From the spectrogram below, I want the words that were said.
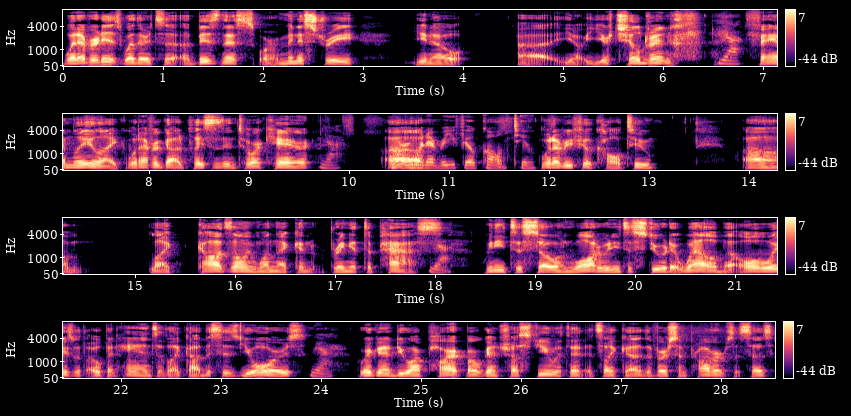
whatever it is, whether it's a, a business or a ministry, you know, uh, you know, your children, Yeah. family, like whatever God places into our care, Yeah. Or Uh, whatever you feel called to. whatever you feel called to. Um, like God's the only one that can bring it to pass. Yeah. We need to sow and water. We need to steward it well, but always with open hands of like, God, this is yours. Yeah. We're going to do our part, but we're going to trust you with it. It's like uh, the verse in Proverbs that says,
